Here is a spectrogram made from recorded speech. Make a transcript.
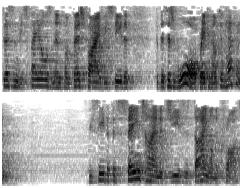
doesn't, he fails. And then from verse 5 we see that, that there's this war breaking out in heaven. We see that the same time that Jesus is dying on the cross,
